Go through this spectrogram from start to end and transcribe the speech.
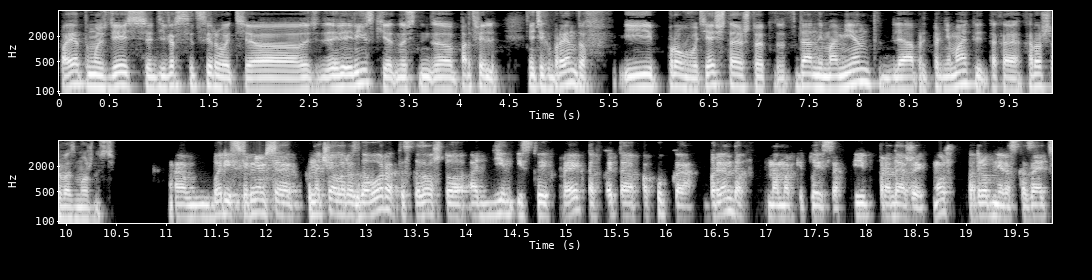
Поэтому здесь диверсифицировать э, риски, то есть э, портфель этих брендов и пробовать. Я считаю, что это в данный момент для предпринимателей такая хорошая возможность. А, Борис, вернемся к началу разговора. Ты сказал, что один из твоих проектов – это покупка брендов на маркетплейсах и продажи их. Можешь подробнее рассказать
